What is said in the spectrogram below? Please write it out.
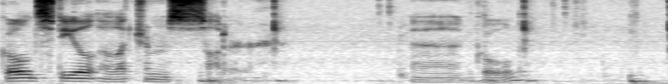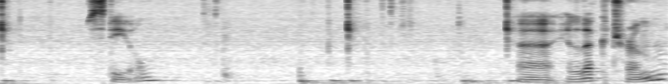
Gold, steel, electrum, solder. Uh, gold steel, uh, electrum,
